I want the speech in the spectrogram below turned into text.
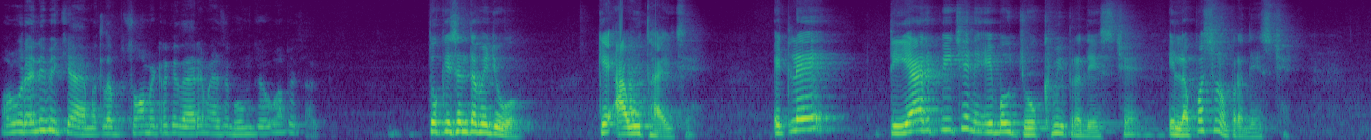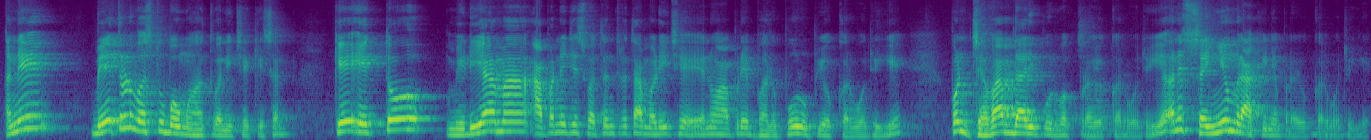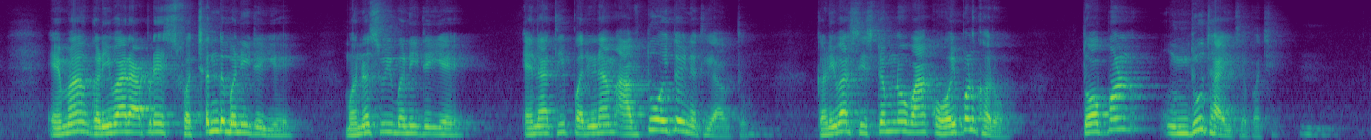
और वो रैली भी क्या है मतलब सौ मीटर के दायरे में ऐसे घूम के वो वापस आ गए તો કિશન તમે જુઓ કે આવું થાય છે એટલે ટીઆરપી છે ને એ બહુ જોખમી પ્રદેશ છે એ લપસણો પ્રદેશ છે અને બે ત્રણ વસ્તુ બહુ મહત્ત્વની છે કિશન કે એક તો મીડિયામાં આપણને જે સ્વતંત્રતા મળી છે એનો આપણે ભરપૂર ઉપયોગ કરવો જોઈએ પણ જવાબદારીપૂર્વક પ્રયોગ કરવો જોઈએ અને સંયમ રાખીને પ્રયોગ કરવો જોઈએ એમાં ઘણીવાર આપણે સ્વચ્છંદ બની જઈએ, મનસ્વી બની જઈએ, એનાથી પરિણામ આવતું હોય તોય નથી આવતું. ઘણીવાર સિસ્ટમનો વાંક હોય પણ ખરો, તો પણ ઊંધું થાય છે પછી.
